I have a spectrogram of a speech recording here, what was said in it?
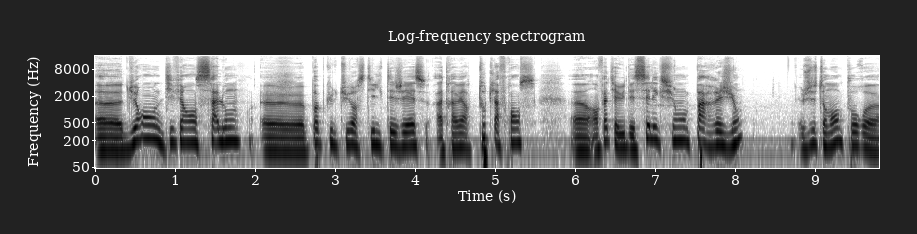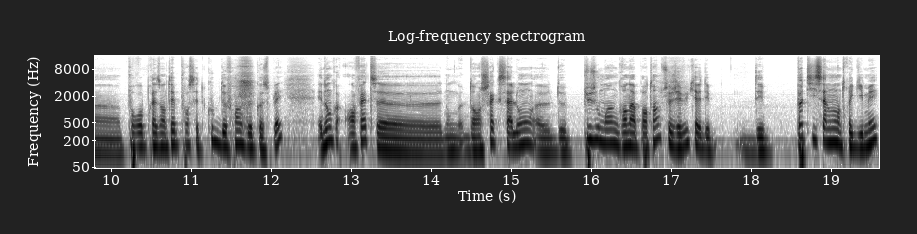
euh, durant différents salons euh, pop culture style TGS à travers toute la France, en fait, il y a eu des sélections par région justement pour, euh, pour représenter pour cette Coupe de France de cosplay. Et donc, en fait, euh, donc, dans chaque salon euh, de plus ou moins grande importance, parce que j'ai vu qu'il y avait des, des petits salons, entre guillemets,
